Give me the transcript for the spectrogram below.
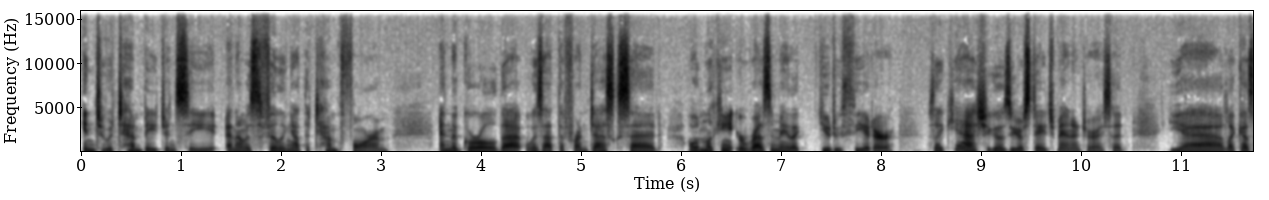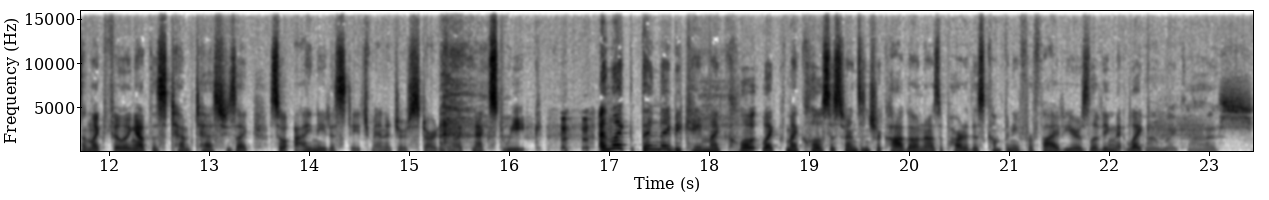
into a temp agency and I was filling out the temp form, and the girl that was at the front desk said, "Oh, I'm looking at your resume. Like you do theater." Was like, "Yeah." She goes, "You're a stage manager." I said, "Yeah." Like as I'm like filling out this temp test, she's like, "So I need a stage manager starting like next week." and like then they became my clo- like my closest friends in Chicago, and I was a part of this company for five years living there. Like, Oh my gosh.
